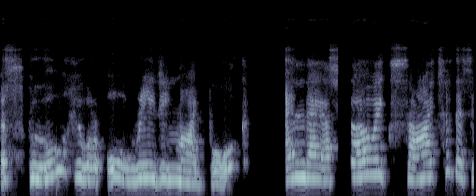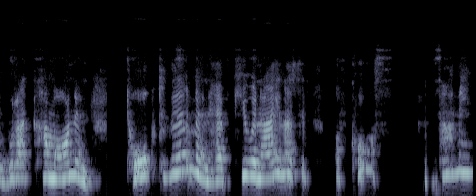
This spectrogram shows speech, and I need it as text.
a school who are all reading my book and they are so excited. They said, would I come on and talk to them and have Q&A? And I said, of course. So, I mean,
